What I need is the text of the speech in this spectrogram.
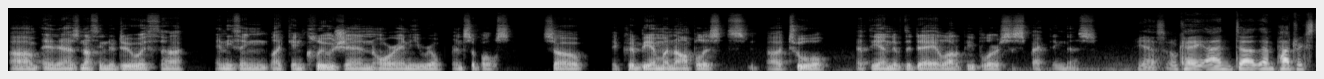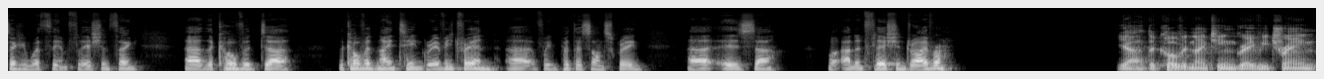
um, and it has nothing to do with uh, anything like inclusion or any real principles. So it could be a monopolist's uh, tool at the end of the day. A lot of people are suspecting this. Yes. Okay. And uh, then Patrick, sticking with the inflation thing, uh, the COVID, uh, the COVID nineteen gravy train, uh, if we can put this on screen, uh, is well an inflation driver. Yeah, the COVID nineteen gravy train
